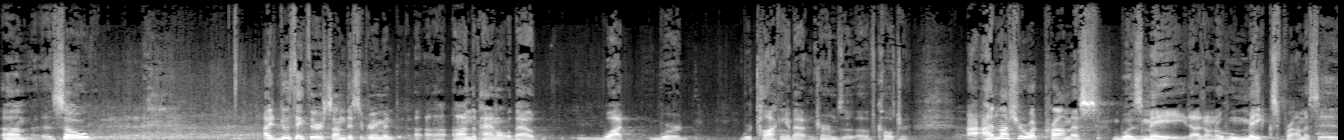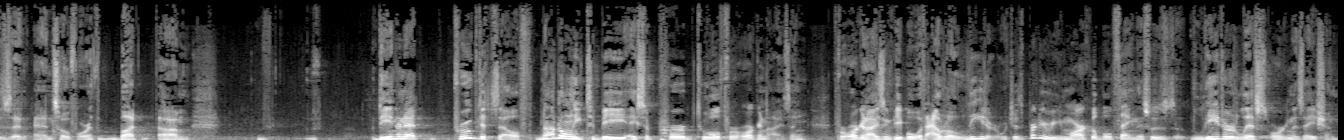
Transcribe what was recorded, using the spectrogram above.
um, so I do think there's some disagreement uh, on the panel about what we're, we're talking about in terms of, of culture. I'm not sure what promise was made. I don't know who makes promises and, and so forth, but um, the internet proved itself not only to be a superb tool for organizing, for organizing people without a leader, which is a pretty remarkable thing. This was leaderless organization.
